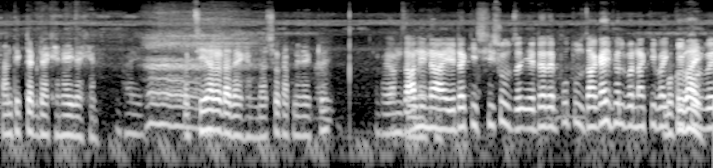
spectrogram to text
তান্ত্রিকটা দেখেন এই দেখেন। ওর চেহারাটা দেখেন দর্শক আপনারা একটু। ভাই আমি জানি না এটা কি শিশু এটারে পুতুল জাগাই ফেলবে নাকি ভাই কি করবে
